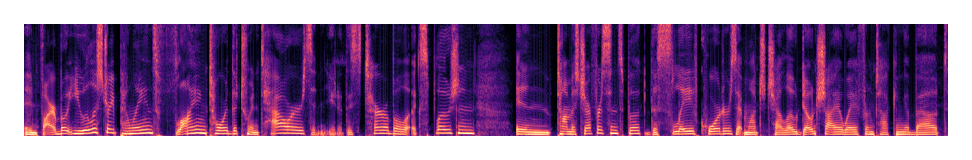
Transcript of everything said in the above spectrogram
In Fireboat, you illustrate planes flying toward the Twin Towers and, you know, this terrible explosion. In Thomas Jefferson's book, The Slave Quarters at Monticello, don't shy away from talking about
